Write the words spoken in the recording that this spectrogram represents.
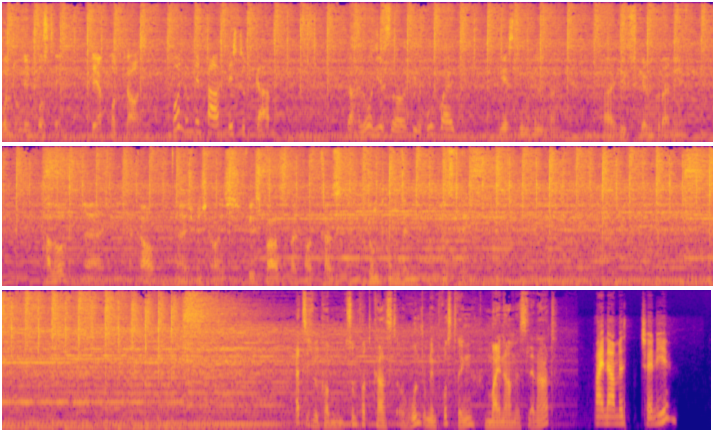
Rund um den Brustring. Der Podcast. Rund um den VfB Stuttgart. Ja, hallo, hier ist äh, Guido Buchwald. Hier ist Timo Hildebrand. Hi, hier ist Kevin Kurani. Hallo, äh, ich bin Kakao. Äh, ich wünsche euch viel Spaß beim Podcast rund um den Brustring. Herzlich willkommen zum Podcast rund um den Brustring. Mein Name ist Lennart. Mein Name ist Jenny.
